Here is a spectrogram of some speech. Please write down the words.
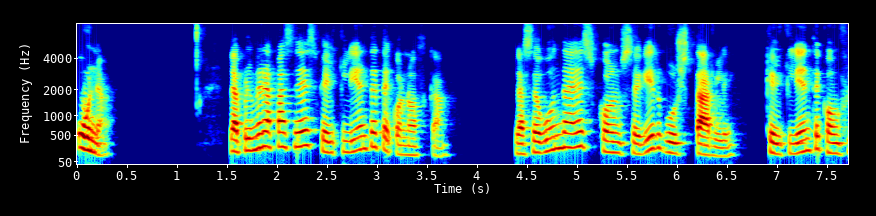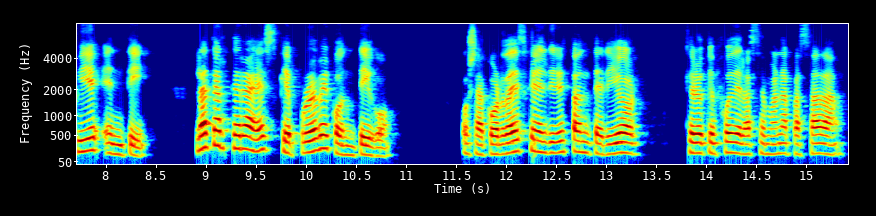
Una. La primera fase es que el cliente te conozca. La segunda es conseguir gustarle, que el cliente confíe en ti. La tercera es que pruebe contigo. ¿Os acordáis que en el directo anterior, creo que fue de la semana pasada,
